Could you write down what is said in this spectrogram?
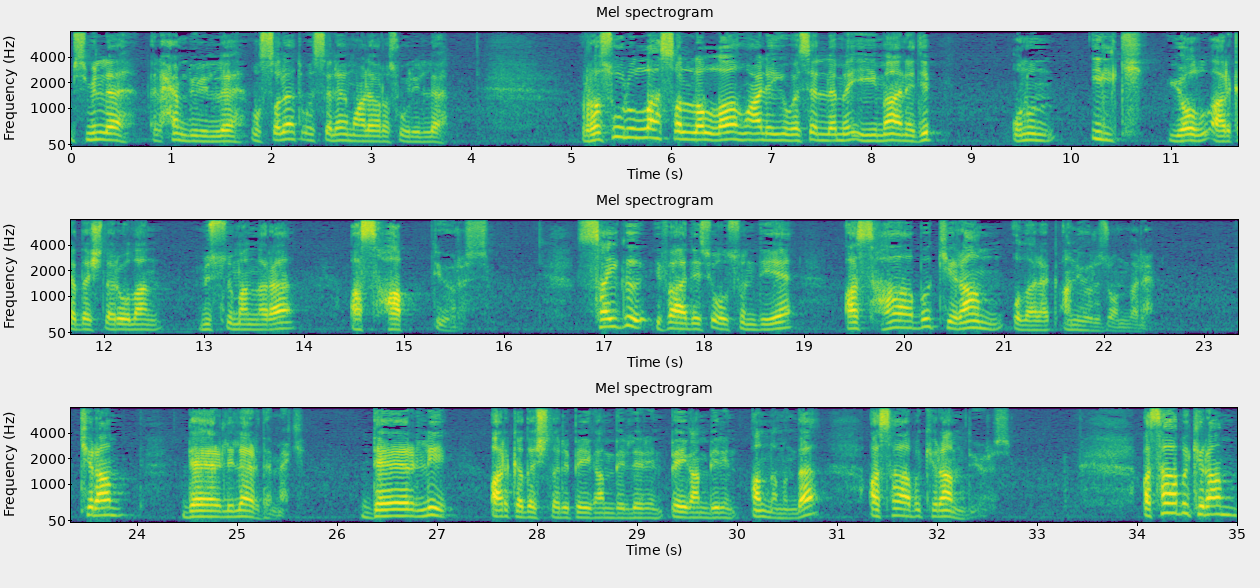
Bismillah, elhamdülillah, ve salatu ve selamu ala Resulillah. Resulullah sallallahu aleyhi ve selleme iman edip, onun ilk yol arkadaşları olan Müslümanlara ashab diyoruz. Saygı ifadesi olsun diye ashab-ı kiram olarak anıyoruz onları. Kiram değerliler demek. Değerli arkadaşları peygamberlerin peygamberin anlamında ashab-ı kiram diyoruz. Ashab-ı kiram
